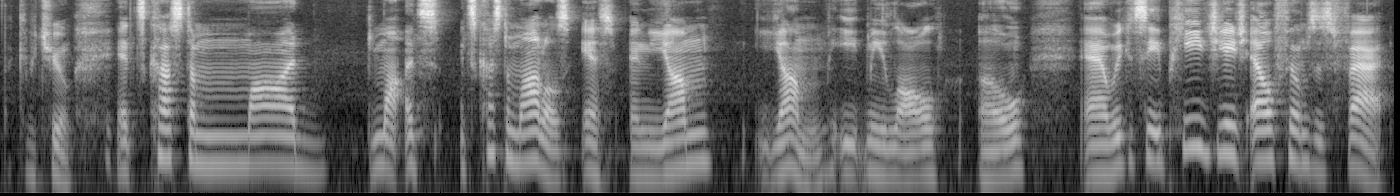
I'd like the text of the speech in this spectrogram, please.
That could be true. It's custom mod... Mo it's it's custom models, yes, and yum, yum, eat me lol, oh, and we can see PGHL Films is fat,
